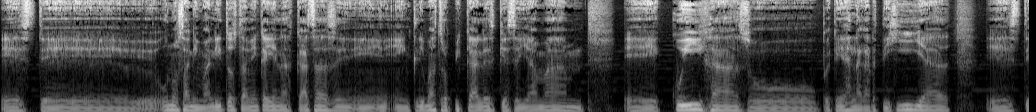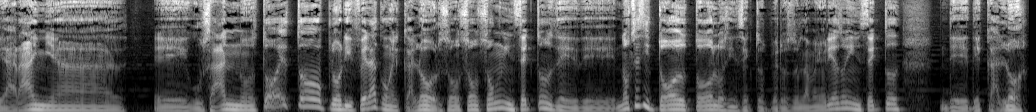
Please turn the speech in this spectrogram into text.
este, unos animalitos también que hay en las casas en, climas tropicales que se llaman eh, cuijas o pequeñas lagartijillas, este, arañas, eh, gusanos, todo esto prolifera con el calor. Son, son, son insectos de, no sé si todos, todos los insectos, pero la mayoría son insectos de, de calor.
